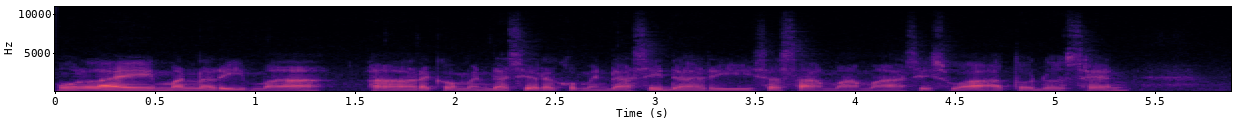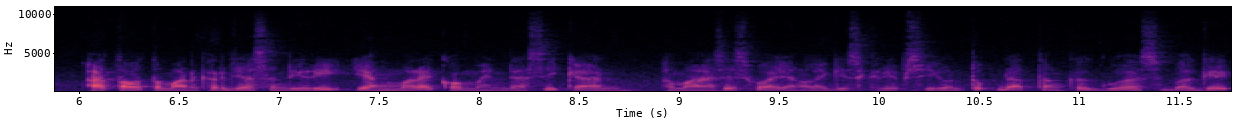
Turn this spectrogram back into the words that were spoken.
mulai menerima eh, rekomendasi-rekomendasi uh, dari sesama mahasiswa atau dosen atau teman kerja sendiri yang merekomendasikan mahasiswa yang lagi skripsi untuk datang ke gue sebagai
